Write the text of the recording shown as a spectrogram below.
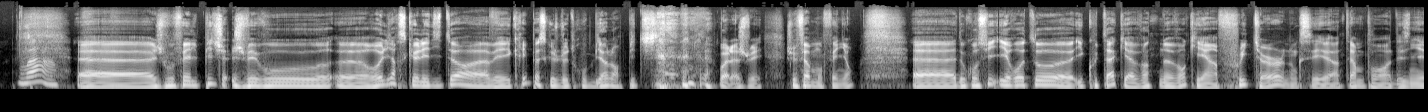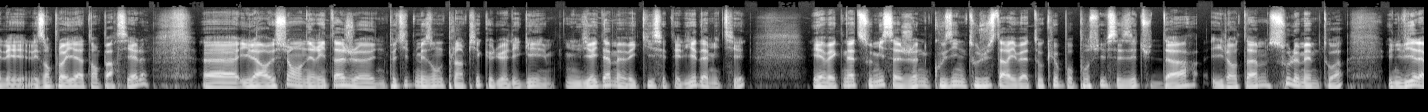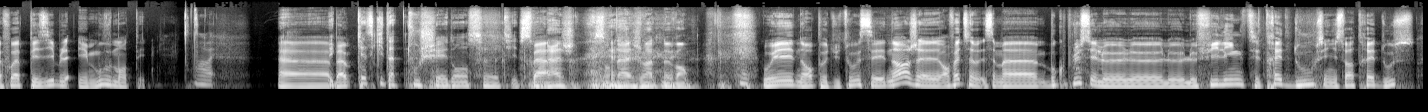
Euh, je vous fais le pitch. Je vais vous euh, relire ce que l'éditeur avait écrit parce que je le trouve bien leur pitch. voilà, je vais, je vais faire mon feignant. Euh, donc on suit Hiroto Ikuta qui a 29 ans, qui est un freeter, donc c'est un terme pour désigner les, employés à temps partiel. Il a reçu en héritage une petite maison de plein pied que lui a léguée une vieille dame avec qui il s'était lié d'amitié. Et avec Natsumi, sa jeune cousine tout juste arrivée à Tokyo pour poursuivre ses études d'art, il entame, sous le même toit, une vie à la fois paisible et mouvementée. Ouais. Euh, bah, Qu'est-ce qui t'a touché dans ce titre Son Bah- âge, son âge, 29 ans. oui, non, pas du tout. C'est non, en fait, ça m'a beaucoup plu. C'est le, le, le- le feeling. C'est très doux. C'est une histoire très douce.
